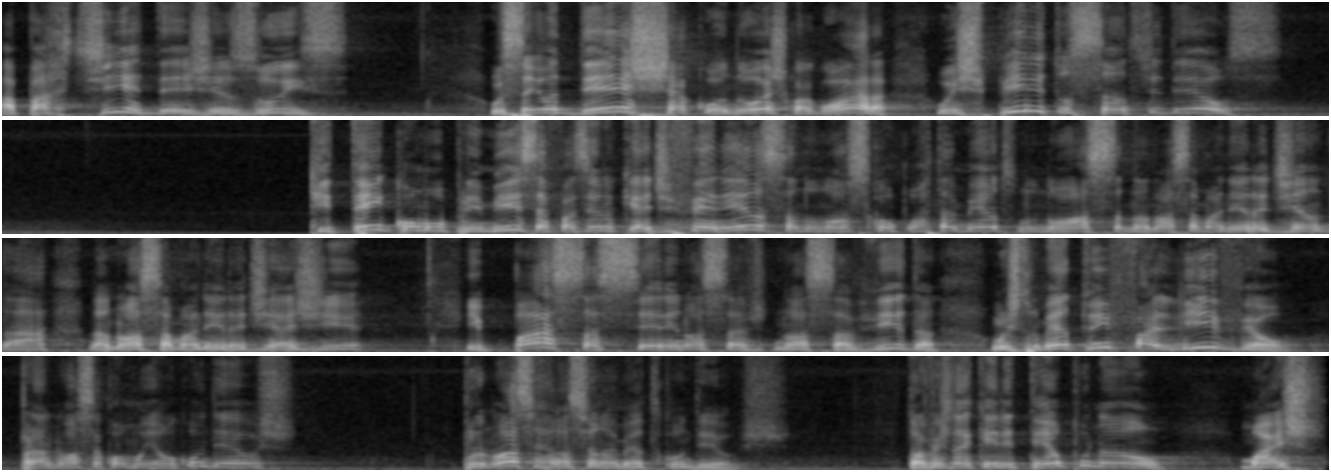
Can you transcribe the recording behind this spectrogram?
a partir de Jesus, o Senhor deixa conosco agora o Espírito Santo de Deus, que tem como primícia fazer o que? A diferença no nosso comportamento, no nosso, na nossa maneira de andar, na nossa maneira de agir, e passa a ser em nossa, nossa vida um instrumento infalível para a nossa comunhão com Deus para o nosso relacionamento com Deus. Talvez naquele tempo não, mas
